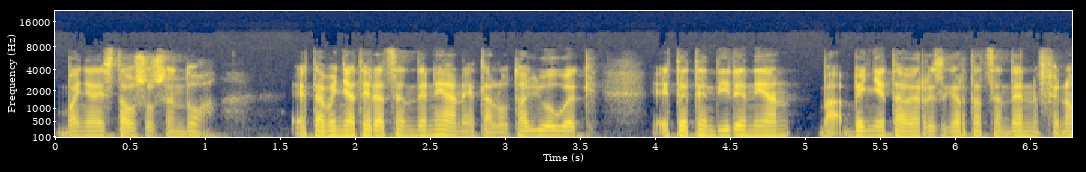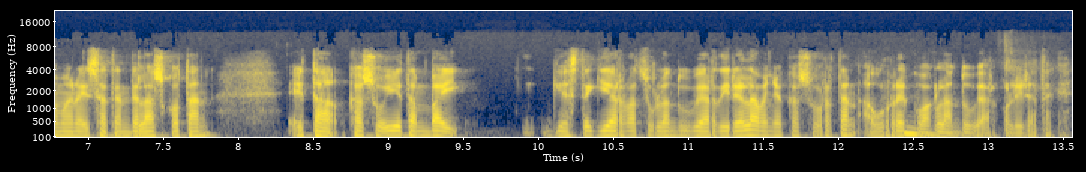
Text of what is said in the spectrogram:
baina ez da oso sendoa. Eta bain ateratzen denean eta lotailu hauek eteten direnean, ba, bain eta berriz gertatzen den fenomena izaten dela askotan, eta kasu horietan bai, geztegiar batzuk landu behar direla, baina kasu horretan aurrekoak mm. landu beharko lirateke.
